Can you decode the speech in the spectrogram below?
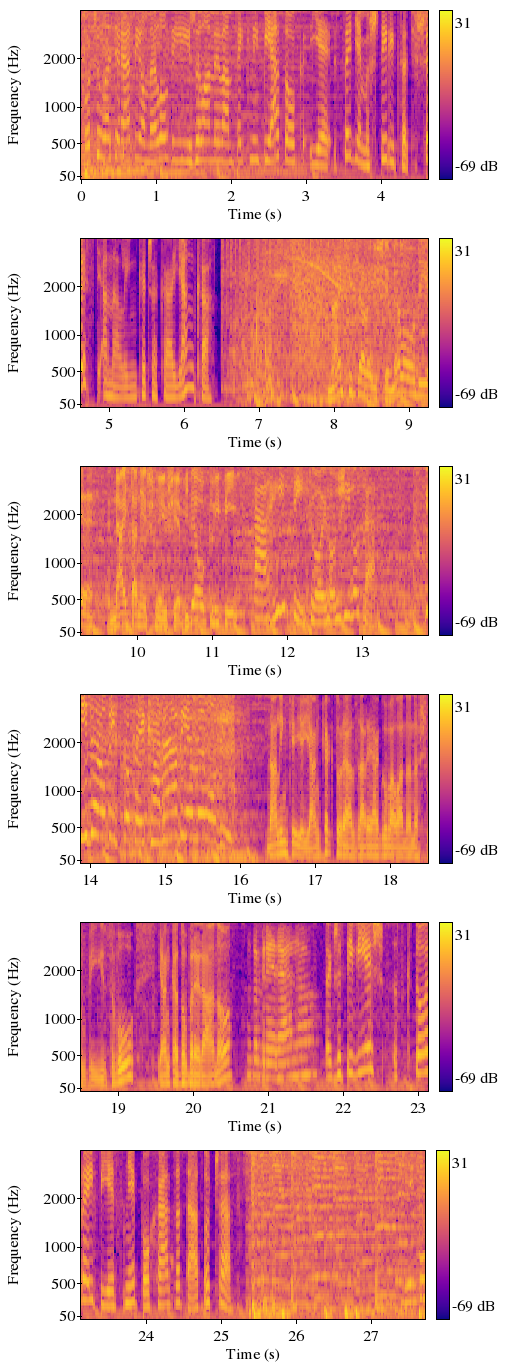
Počúvate Rádio Melody, želáme vám pekný piatok. Je 7.46 a na linke čaká Janka. Najchytľavejšie melódie, najtanečnejšie videoklipy A hity tvojho života. Videodiskotéka Rádia Melody. Na linke je Janka, ktorá zareagovala na našu výzvu. Janka, dobré ráno. Dobré ráno. Takže ty vieš, z ktorej piesne pochádza táto časť? Je to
